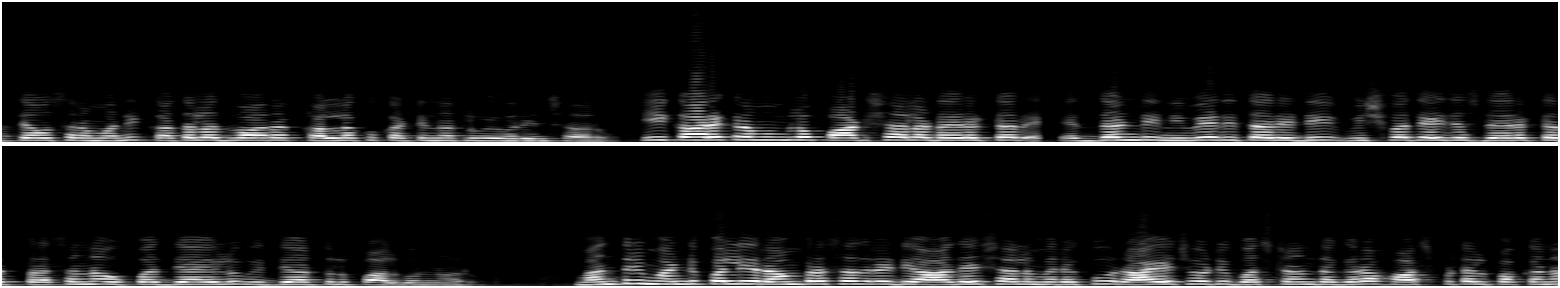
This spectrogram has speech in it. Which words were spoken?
అత్యవసరమని కథల ద్వారా కళ్ళకు కట్టినట్లు వివరించారు. ఈ కార్యక్రమంలో పాఠశాల డైరెక్టర్ ఎద్దండి నివేదిత రెడ్డి విశ్వ తేజస్ డైరెక్టర్ ప్రసన్న ఉపాధ్యాయులు విద్యార్థులు పాల్గొన్నారు. మంత్రి మండిపల్లి రాంప్రసాద్ రెడ్డి ఆదేశాల మేరకు రాయచోటి బస్టాండ్ దగ్గర హాస్పిటల్ పక్కన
